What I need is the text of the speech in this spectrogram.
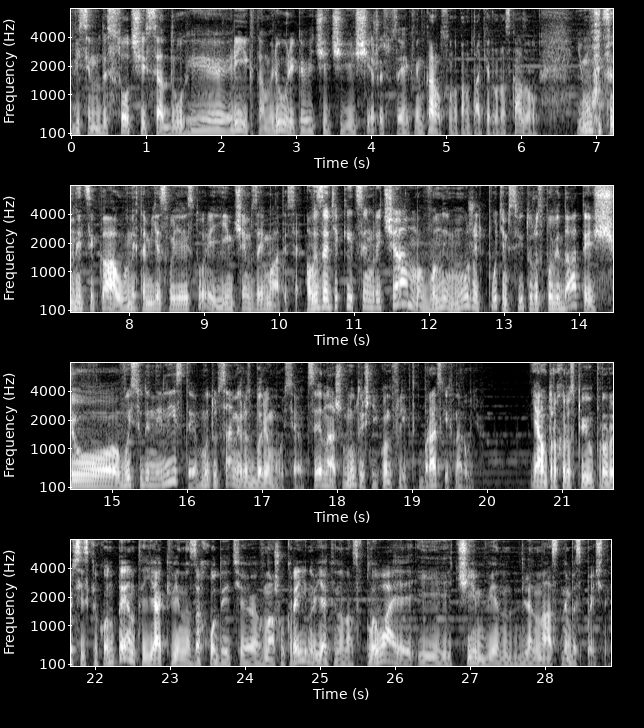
862 рік, там Рюріковичі чи ще щось. Це як він Карлсону там такеру розказував. Йому це не цікаво. У них там є своя історія, їм чим займатися. Але завдяки цим речам вони можуть потім світу розповідати, що ви сюди не лізьте, ми тут самі розберемося. Це наш внутрішній конфлікт братських народів. Я вам трохи розповів про російський контент, як він заходить е, в нашу країну, як він на нас впливає і чим він для нас небезпечний.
